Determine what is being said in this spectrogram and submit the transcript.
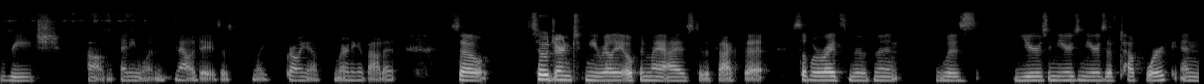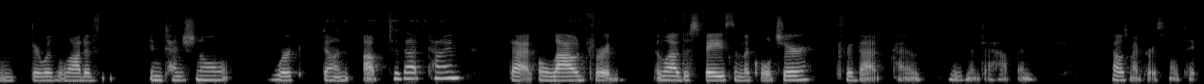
reach um, anyone nowadays as like growing up learning about it so sojourn to me really opened my eyes to the fact that civil rights movement was years and years and years of tough work and there was a lot of intentional work done up to that time that allowed for allowed the space and the culture for that kind of movement to happen. That was my personal take.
